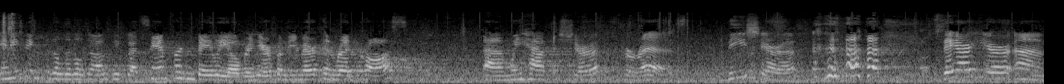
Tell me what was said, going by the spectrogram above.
anything for the little dogs. We've got Sanford and Bailey over here from the American Red Cross. Um, we have Sheriff Perez, the sheriff. they are here. Um,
